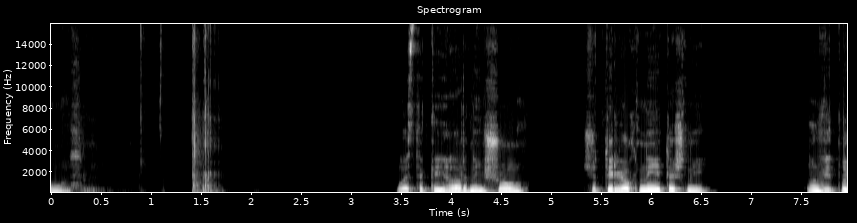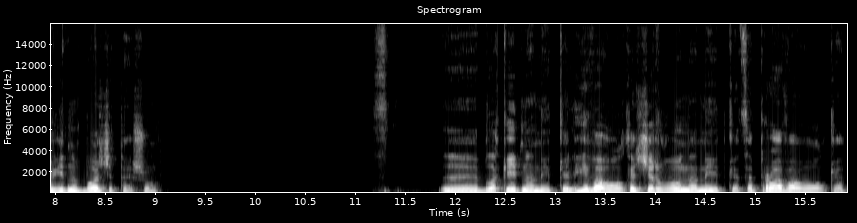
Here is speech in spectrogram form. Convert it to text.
Ось. Ось такий гарний шов. Чотирьохниточний. Ну, відповідно, бачите, що е, блакитна нитка ліва голка, червона нитка це права голка.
